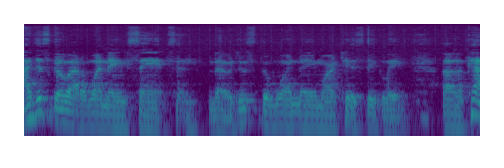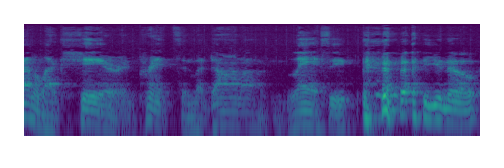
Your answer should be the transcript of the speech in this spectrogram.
I just go out of one name Sampson, though, just the one name artistically. Uh, kind of like Cher and Prince and Madonna, Lassie, you know.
